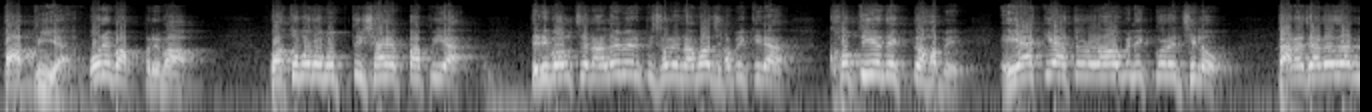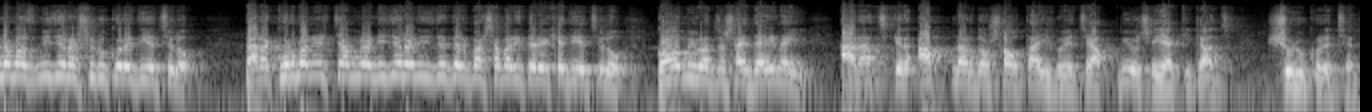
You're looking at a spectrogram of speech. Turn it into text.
পাপিয়া। ওরে বাপরে বাপ! কত বড় মুফতি সাহেব পাপিয়া। তিনি বলছেন, আলেমের পিছনে নামাজ হবে কিনা খতিয়ে দেখতে হবে। এই একই আচরণ আওয়ামী লীগ করেছিল। তারা জানাজার নামাজ নিজেরা শুরু করে দিয়েছিল। তারা কোরবানির চামড়া নিজেরা নিজেদের বাসা বাড়িতে রেখে দিয়েছিল। কওমি মাদ্রাসায় দেয় নাই। আর আজকের আপনার দশাও তাই হয়েছে। আপনিও সেই একই কাজ শুরু করেছেন।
